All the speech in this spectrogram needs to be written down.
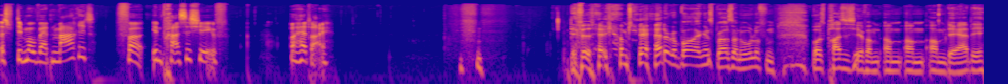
Altså, det må være et marit for en pressechef at have dig. Det ved jeg ikke, om det er. Du kan både ringe og spørge Søren Olufsen, vores pressechef, om, om, om, om det er det.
